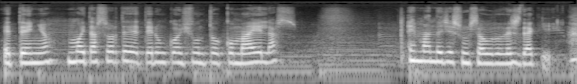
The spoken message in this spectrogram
e teño, moita sorte de ter un conxunto como elas, e mándolles un saúdo desde aquí.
